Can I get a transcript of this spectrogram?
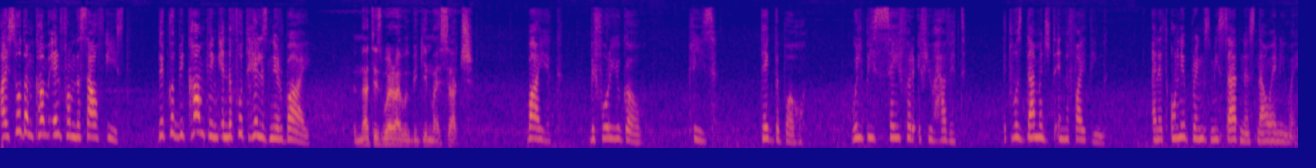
I saw them come in from the southeast. They could be camping in the foothills nearby. And that is where I will begin my search. Bayek, before you go, please, take the bow. We'll be safer if you have it. It was damaged in the fighting, and it only brings me sadness now anyway.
